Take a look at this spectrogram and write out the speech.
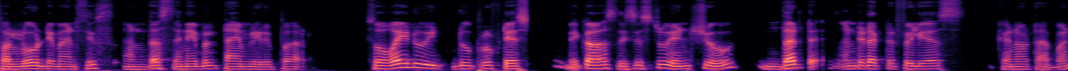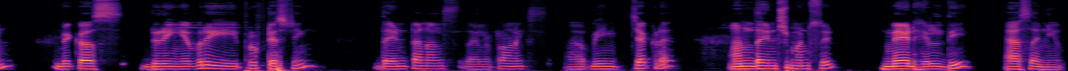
for low demand SIFs and thus enable timely repair. So why do we do proof test? Because this is to ensure that undetected failures cannot happen because during every proof testing the internals, the electronics are being checked and the instruments it made healthy as a new.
